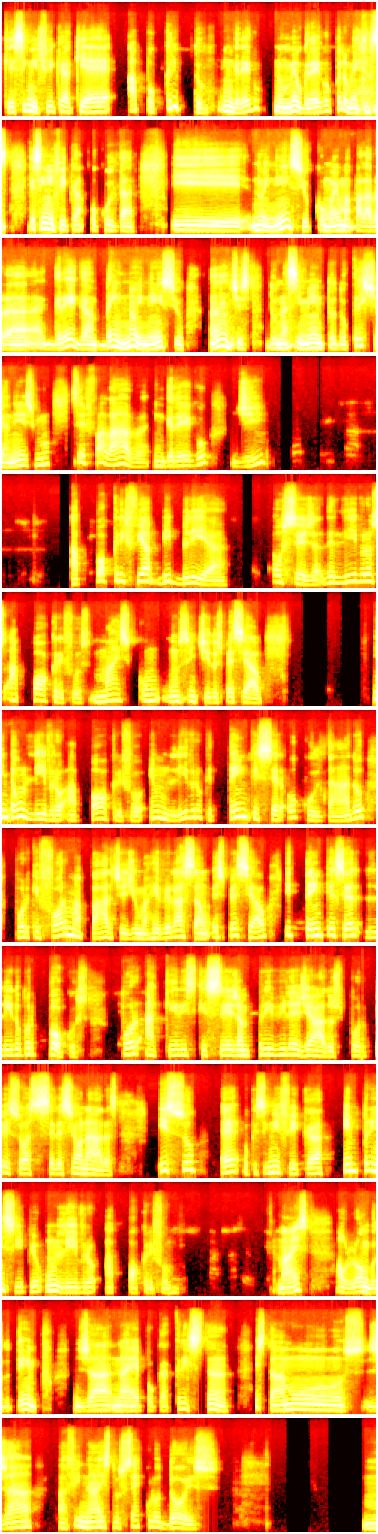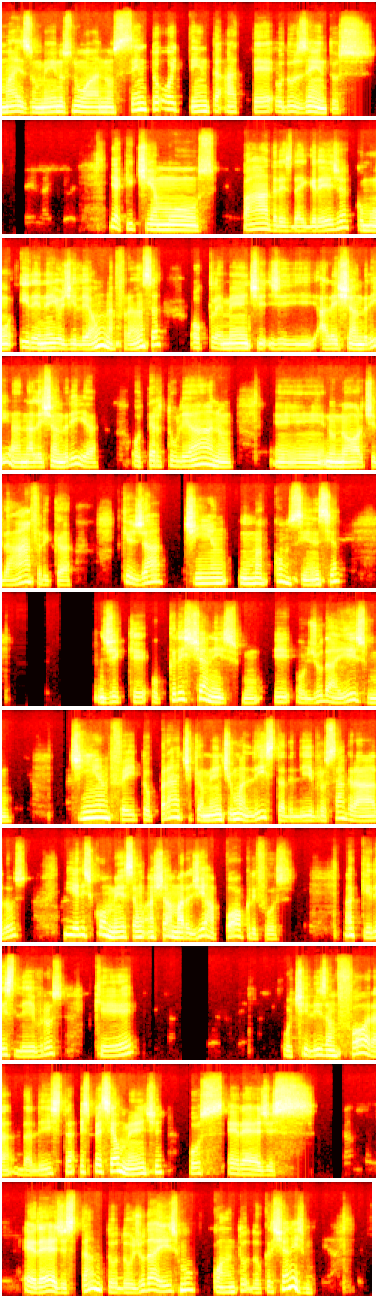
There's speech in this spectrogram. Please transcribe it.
que significa que é apocripto em grego, no meu grego, pelo menos, que significa ocultar. E no início, como é uma palavra grega, bem no início, antes do nascimento do cristianismo, se falava em grego de apócrifia biblia, ou seja, de livros apócrifos, mas com um sentido especial. Então, o livro apócrifo é um livro que tem que ser ocultado porque forma parte de uma revelação especial e tem que ser lido por poucos, por aqueles que sejam privilegiados, por pessoas selecionadas. Isso é o que significa em princípio, um livro apócrifo. Mas, ao longo do tempo, já na época cristã, estamos já a finais do século II, mais ou menos no ano 180 até o 200. E aqui tínhamos padres da igreja, como Ireneu de Leão, na França, o Clemente de Alexandria, na Alexandria, o Tertuliano, eh, no norte da África, que já tinham uma consciência de que o cristianismo e o judaísmo tinham feito praticamente uma lista de livros sagrados e eles começam a chamar de apócrifos aqueles livros que utilizam fora da lista, especialmente os hereges. Hereges tanto do judaísmo quanto do cristianismo.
